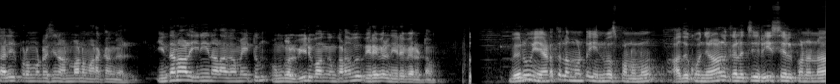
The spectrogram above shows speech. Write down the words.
தலித் ப்ரொமோட்டர்ஸின் அன்பான வணக்கங்கள். இந்த நாள் இனி நாளாக அமைட்டும் உங்கள் வீடு வாங்கும் கனவு விரைவில் நிறைவேறட்டும். வெறும் இடத்துல மட்டும் இன்வெஸ்ட் பண்ணணும். அது கொஞ்ச நாள் கழித்து ரீசேல் பண்ணுனா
